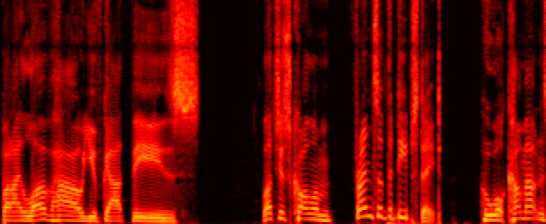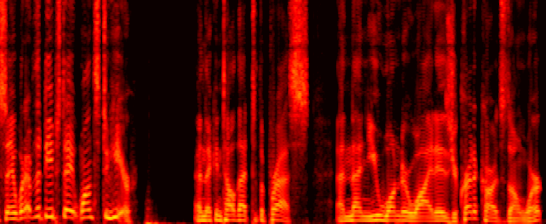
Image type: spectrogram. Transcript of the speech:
But I love how you've got these. Let's just call them friends of the deep state, who will come out and say whatever the deep state wants to hear, and they can tell that to the press, and then you wonder why it is your credit cards don't work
